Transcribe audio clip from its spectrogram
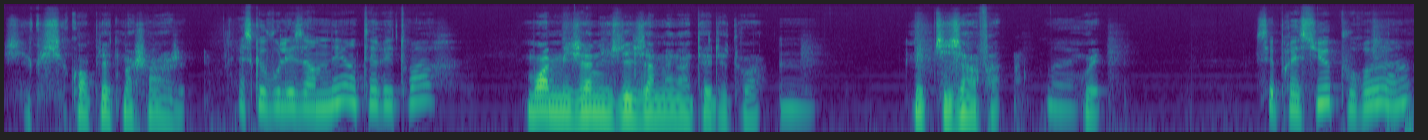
C'est c'est complètement changé. Est-ce que vous les emmenez en territoire? Moi, mes jeunes, je les amène en territoire. Mes petits-enfants. Ouais. Oui. C'est précieux pour eux, hein?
